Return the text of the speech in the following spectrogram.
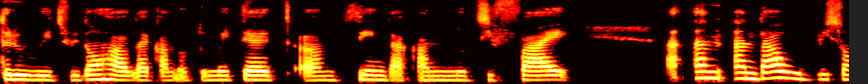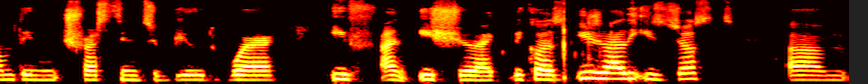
through it. We don't have like an automated um thing that can notify. And and that would be something interesting to build where if an issue like because usually it's just um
